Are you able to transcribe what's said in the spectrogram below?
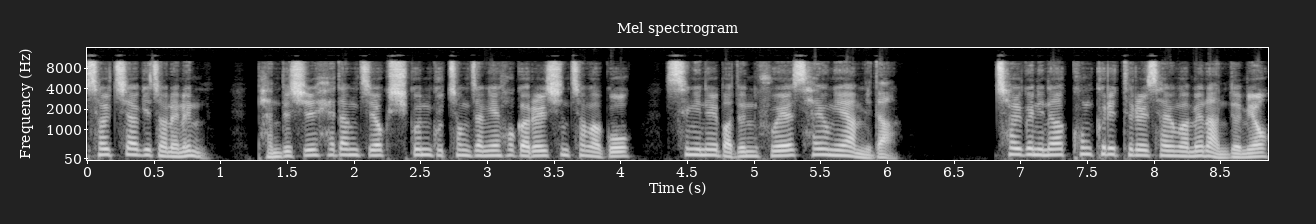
설치하기 전에는 반드시 해당 지역 시군구청장의 허가를 신청하고 승인을 받은 후에 사용해야 합니다. 철근이나 콘크리트를 사용하면 안 되며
